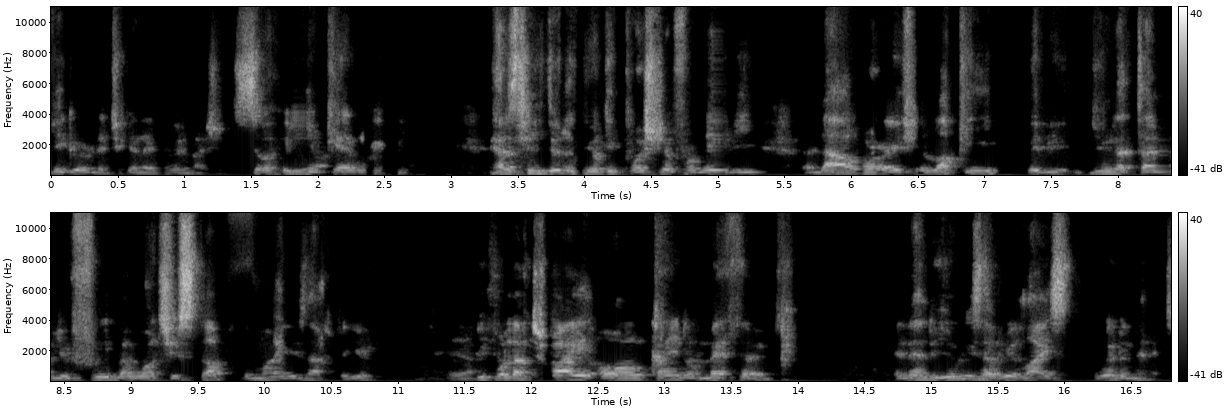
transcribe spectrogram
vigor that you can ever imagine. So you can't. as you do the yogic posture for maybe an hour, if you're lucky, maybe during that time you're free, but once you stop, the mind is after you. Yeah. People have tried all kind of methods. And then the yogis have realized, wait a minute.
